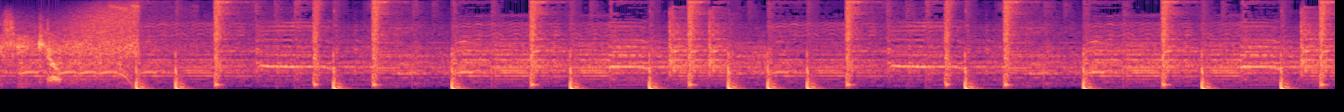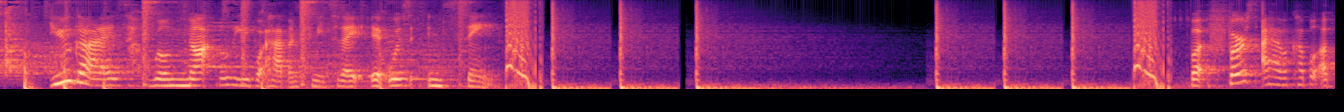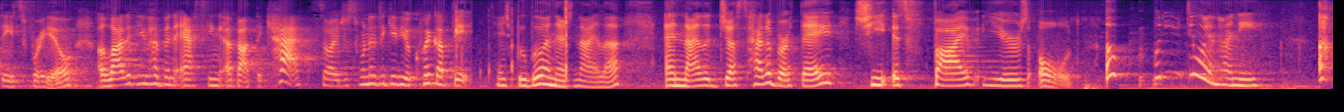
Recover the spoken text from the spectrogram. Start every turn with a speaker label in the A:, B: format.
A: You guys will not believe what happened to me today. It was insane. But first, I have a couple updates for you. A lot of you have been asking about the cats, so I just wanted to give you a quick update. There's Boo Boo and there's Nylah. And Nylah just had a birthday. She is five years old. Oh, what are you doing, honey?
